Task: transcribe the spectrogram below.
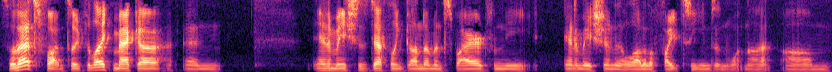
So that's fun. So if you like mecha and animation is definitely Gundam inspired from the animation and a lot of the fight scenes and whatnot. Um,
